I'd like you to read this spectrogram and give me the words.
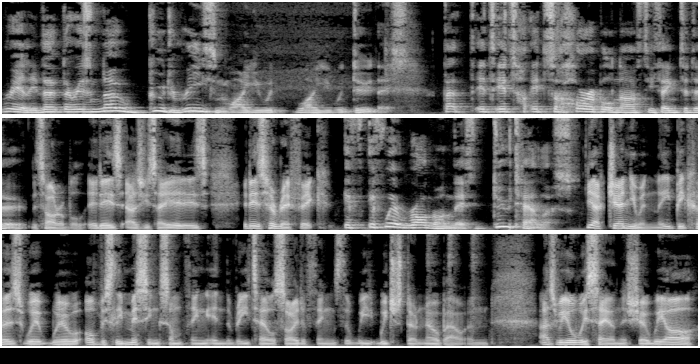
really there, there is no good reason why you would why you would do this. that it's it's it's a horrible, nasty thing to do. It's horrible. It is, as you say, it is it is horrific. If if we're wrong on this, do tell us. Yeah, genuinely, because we're we're obviously missing something in the retail side of things that we we just don't know about. And as we always say on this show, we are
